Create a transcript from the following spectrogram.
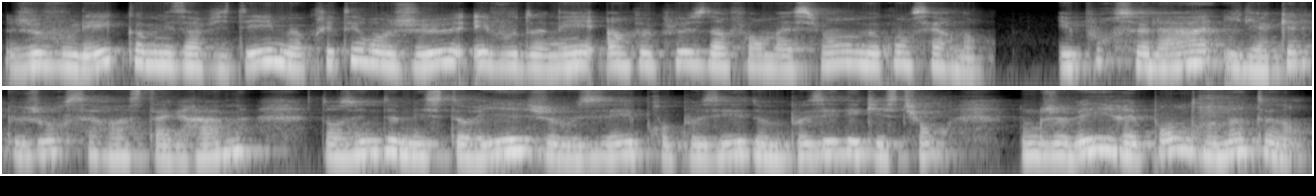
je voulais, comme mes invités, me prêter au jeu et vous donner un peu plus d'informations me concernant. Et pour cela, il y a quelques jours sur Instagram, dans une de mes stories, je vous ai proposé de me poser des questions, donc je vais y répondre maintenant.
